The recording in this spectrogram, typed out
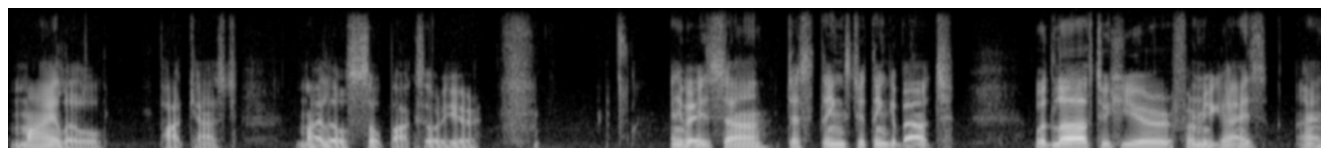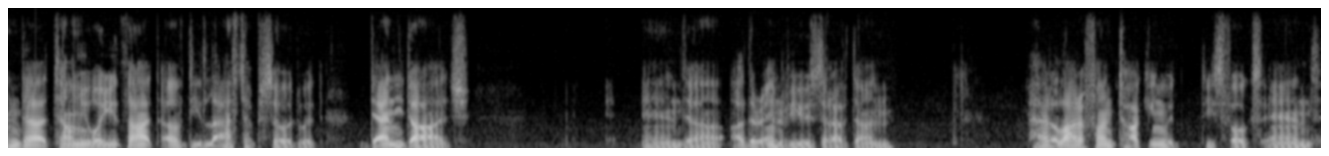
my little podcast, my little soapbox over here? Anyways, uh, just things to think about. Would love to hear from you guys and uh, tell me what you thought of the last episode with Danny Dodge and uh, other interviews that I've done. Had a lot of fun talking with these folks, and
